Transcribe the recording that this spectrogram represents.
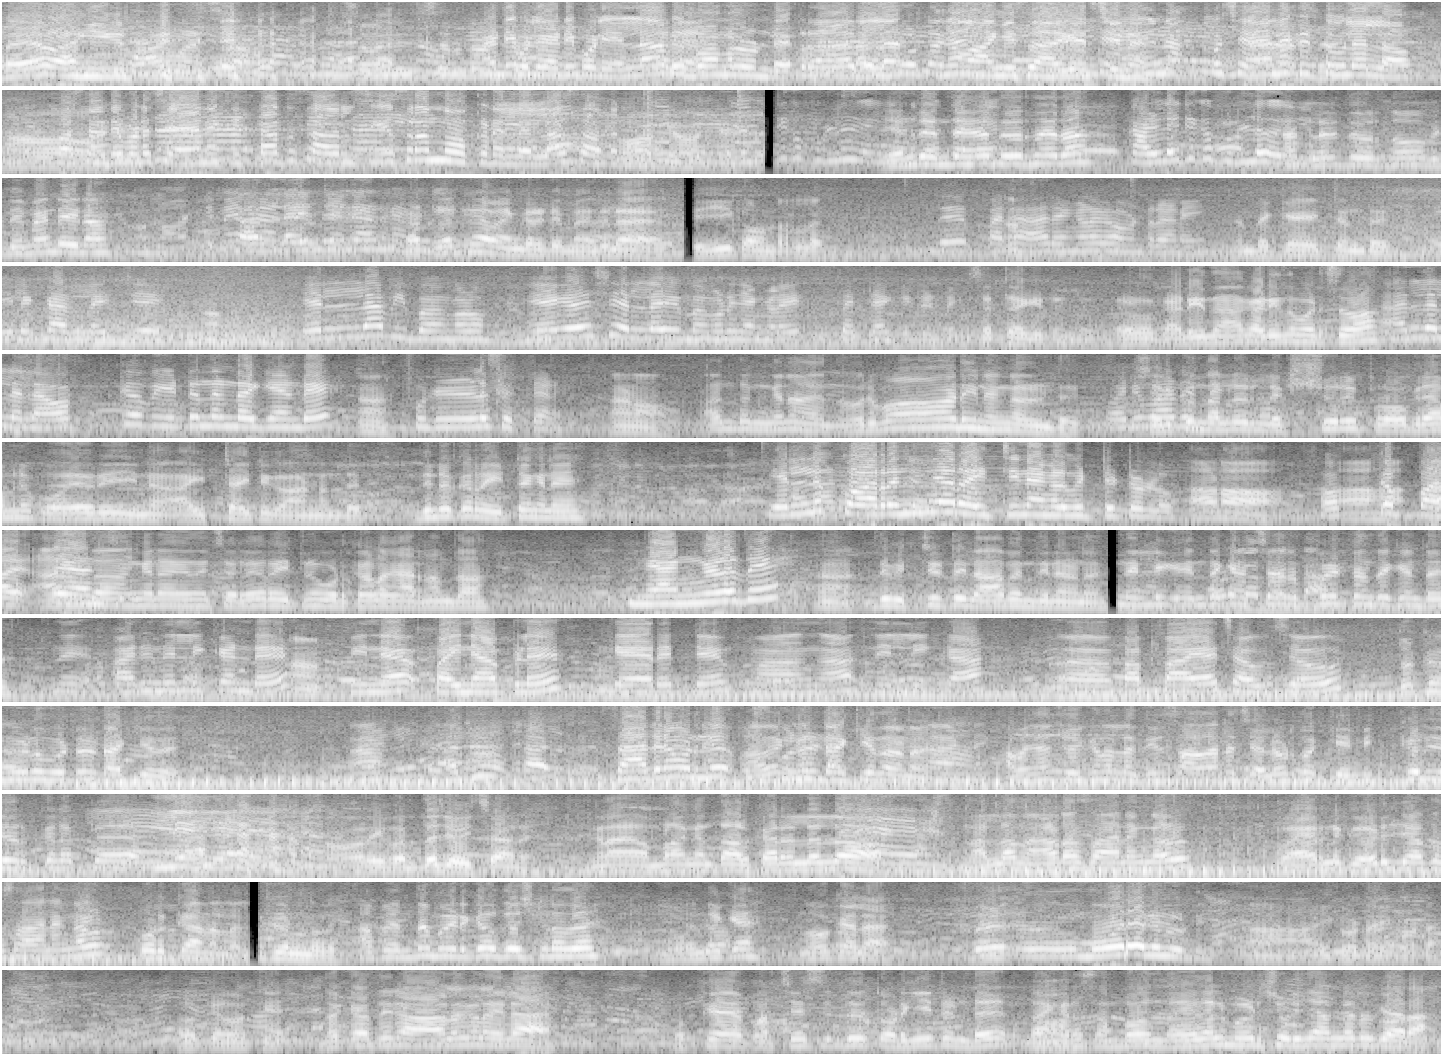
കൊറേ വാങ്ങി. അടിപൊളി അടിപൊളി. എല്ലാ വിഭവങ്ങളും ഉണ്ട്. നല്ല ഞാൻ വാങ്ങി സഹകരിച്ചിന് ഇപ്പൊ ചേന കിട്ടൂലല്ലോ. പക്ഷേ ഇവിടെ ചേന കിട്ടാത്ത സാധനം സീസൺ നോക്കണല്ലോ. എല്ലാ സാധനവും തീർന്നു. ഡിമാൻഡ് കട്ട്ലറ്റിനാ ഭയങ്കര ഡിമാൻഡ് അല്ലേ ഈ കൗണ്ടറിൽ ഇത് പലഹാരങ്ങളെ കൗണ്ടറാണ് എന്തൊക്കെ ഐറ്റം ഉണ്ട്? കട്ട്ലറ്റ് കട്ലറ്റ് എല്ലാ വിഭവങ്ങളും ഏകദേശം എല്ലാ വിഭവങ്ങളും ഞങ്ങൾ സെറ്റ് ആക്കിയിട്ടുണ്ട്. സെറ്റ് ആക്കിയിട്ടുണ്ട്. എവിടെ? കടയിൽ നിന്ന് ആ കടയിൽ നിന്ന് പഠിച്ചതാ? അല്ലല്ലല്ല ഒക്കെ വീട്ടിൽ നിന്ന് ഉണ്ടാക്കിയാണ്ട് ഫുള്ള് സെറ്റാണ് ആണോ. അതെങ്ങനെ ഒരുപാട് ഇനങ്ങളുണ്ട്. ശരിക്കും നല്ലൊരു ലക്ഷറി പ്രോഗ്രാമിന് പോയ ഒരു ഇന ഐറ്റായിട്ട് കാണുന്നുണ്ട്. ഇതിന്റെ ഒക്കെ റേറ്റ് എങ്ങനെ? എല്ലാം കുറഞ്ഞ റേറ്റ് ഞങ്ങൾ വിട്ടിട്ടുള്ളൂ. ആണോ? ഒക്കെ അങ്ങനെ ചെറിയ റേറ്റിന് കൊടുക്കാനുള്ള കാരണം എന്താ? ഞങ്ങളത് ആ ഇത് വിറ്റിട്ട് ലാഭം എന്തിനാണ്? നെല്ലി എന്തൊക്കെ അച്ചാറിട്ട് എന്തൊക്കെയുണ്ട്? അരിനെല്ലിക്ക ഉണ്ട് പിന്നെ പൈനാപ്പിൾ കാരറ്റ് മാങ്ങ നെല്ലിക്ക ആ, പപ്പായ ചൗചൗ ഇതൊക്കെ വീട് വീട്ടിലുണ്ടാക്കിയത്? അത് സാധനം കൊണ്ട് ഉണ്ടാക്കിയതാണ്? അപ്പൊ ഞാൻ ചോദിക്കണല്ലോ ഇതിൽ സാധാരണ ചിലയിടത്ത് കെമിക്കൽ ചേർക്കലൊക്കെ സോറി വെറുതെ ചോദിച്ചാണ്. നിങ്ങളെ നമ്മളങ്ങനത്തെ ആൾക്കാരല്ലല്ലോ. നല്ല നാടൻ സാധനങ്ങൾ വയറിന് കേടില്ലാത്ത സാധനങ്ങൾ കൊടുക്കാന്നുള്ളത് അപ്പൊ എന്താ മേടിക്കാൻ ഉദ്ദേശിക്കണത് എന്തൊക്കെ? നോക്കല്ലേ. മോരൊക്കെ കിട്ടി. ആ ആയിക്കോട്ടെ ആയിക്കോട്ടെ. Okay okay. ഇതൊക്കെ അതിൽ ആളുകളല്ലേ ഒക്കെ പർച്ചേസ് ചെയ്ത് തുടങ്ങിയിട്ടുണ്ട്. ഭയങ്കര സംഭവം. ഏതായാലും മേടിച്ചു തുടങ്ങി അങ്ങോട്ട് കയറാം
